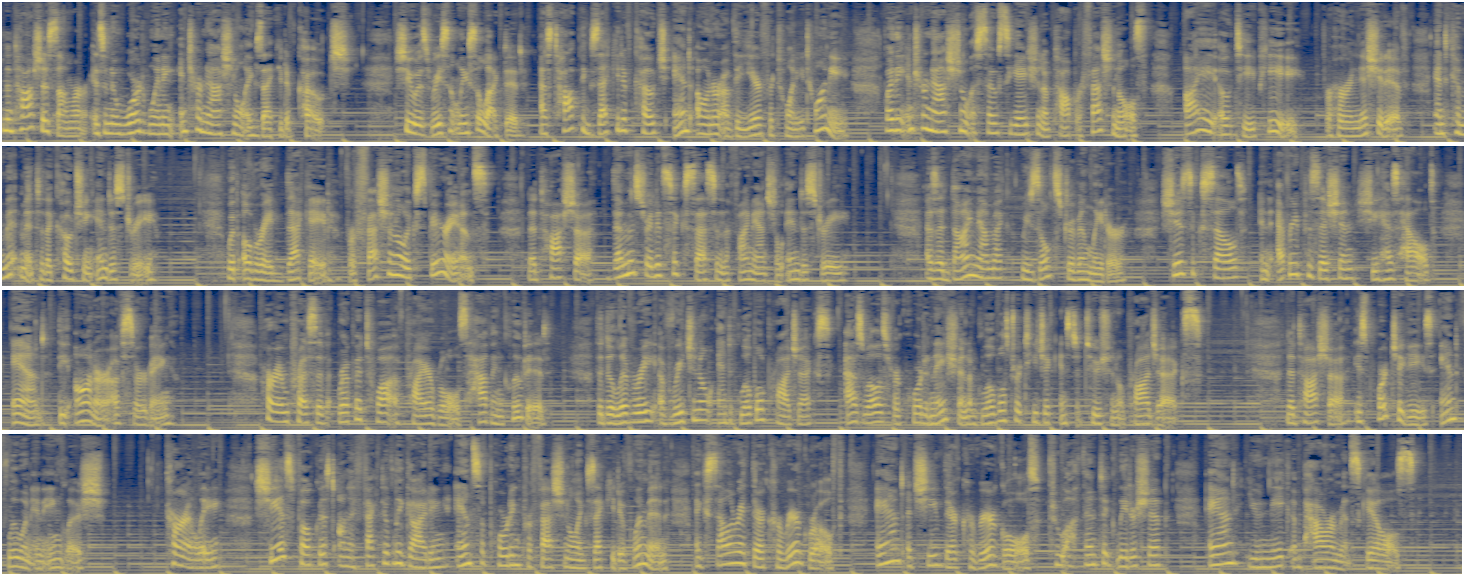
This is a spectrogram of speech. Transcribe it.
Natacha Sommer is an award winning international executive coach. She was recently selected as Top Executive Coach and Owner of the Year for 2020 by the International Association of Top Professionals, IAOTP, for her initiative and commitment to the coaching industry. With over a decade of professional experience, Natacha demonstrated success in the financial industry. As a dynamic, results driven leader, she has excelled in every position she has held and the honor of serving. Her impressive repertoire of prior roles have included the delivery of regional and global projects, as well as her coordination of global strategic institutional projects. Natacha is Portuguese and fluent in English. Currently, she is focused on effectively guiding and supporting professional executive women accelerate their career growth and achieve their career goals through authentic leadership and unique empowerment skills.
